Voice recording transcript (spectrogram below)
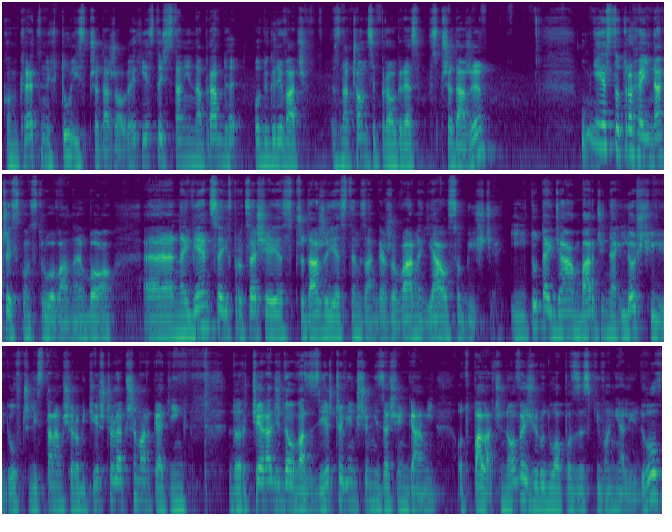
konkretnych tuli sprzedażowych, jesteś w stanie naprawdę odgrywać znaczący progres w sprzedaży. U mnie jest to trochę inaczej skonstruowane, bo e, najwięcej w procesie sprzedaży jestem zaangażowany ja osobiście. I tutaj działam bardziej na ilości lidów, czyli staram się robić jeszcze lepszy marketing, docierać do Was z jeszcze większymi zasięgami, odpalać nowe źródła pozyskiwania lidów.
